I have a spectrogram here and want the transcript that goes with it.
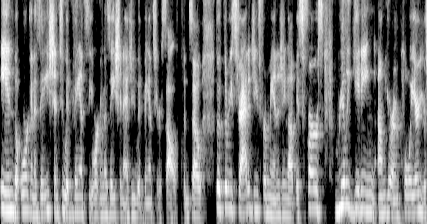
in the organization to advance the organization as you advance yourself. And so the three strategies for managing up is first, really getting um, your employer, your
